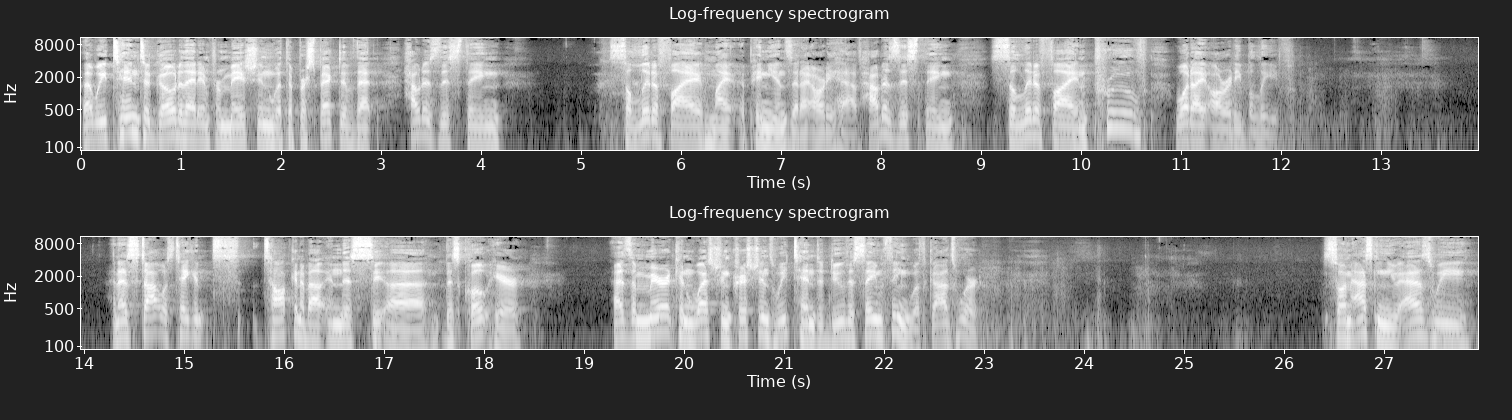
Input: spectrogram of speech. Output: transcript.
that we tend to go to that information with the perspective that how does this thing solidify my opinions that I already have? How does this thing solidify and prove what I already believe? And as Stott was taking, talking about in this, uh, this quote here, as American Western Christians, we tend to do the same thing with God's Word. So I'm asking you, as we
